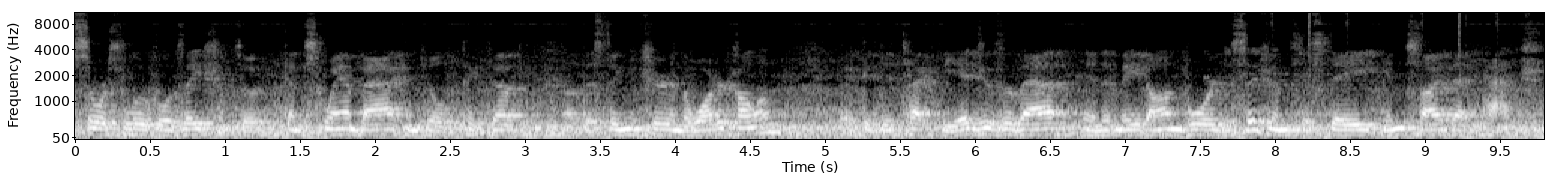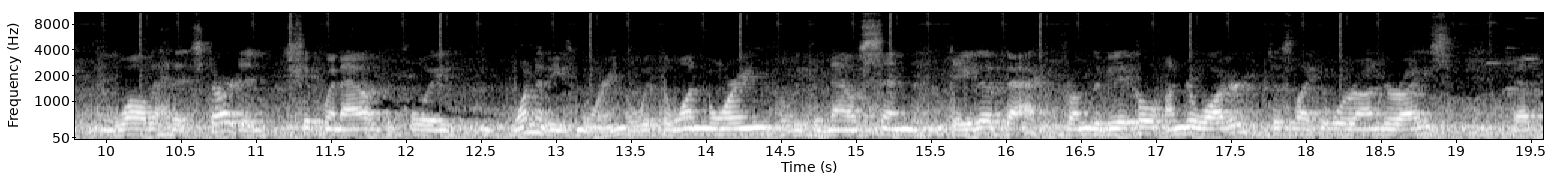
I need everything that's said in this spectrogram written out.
source localization. So it kind of swam back until it picked up uh, the signature in the water column. It could detect the edges of that, and it made onboard decisions to stay inside that patch. And while that had started, ship went out, deployed one of these moorings. With the one mooring, we could now send data back from the vehicle underwater, just like it were under ice. That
